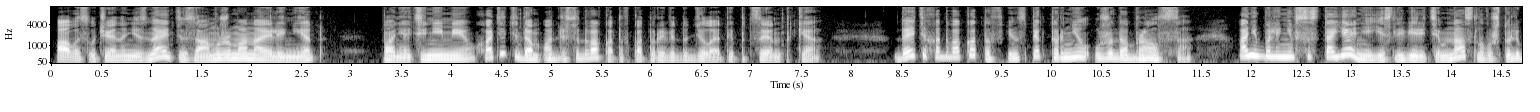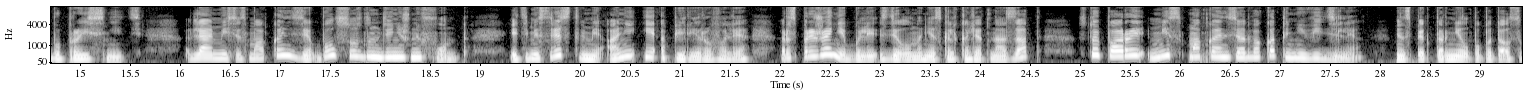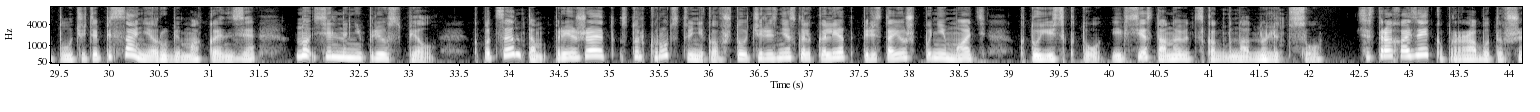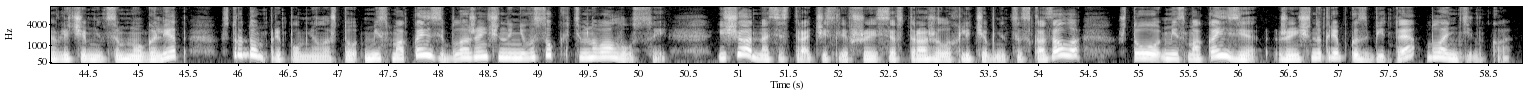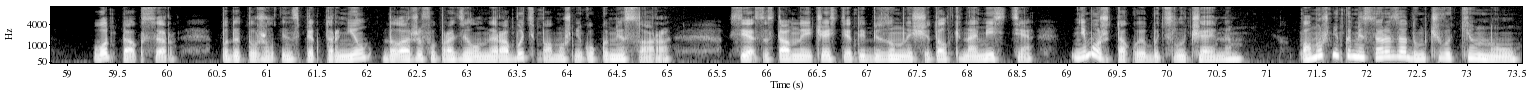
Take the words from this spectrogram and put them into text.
«А вы, случайно, не знаете, замужем она или нет?» Понятия не имею. Хотите, дам адрес адвокатов, которые ведут дела этой пациентки? До этих адвокатов инспектор Нил уже добрался. Они были не в состоянии, если верить им на слово, что-либо прояснить. Для миссис Маккензи был создан денежный фонд. Этими средствами они и оперировали. Распоряжения были сделаны несколько лет назад. С той поры мисс Маккензи адвокаты не видели. Инспектор Нил попытался получить описание Руби Маккензи, но сильно не преуспел. К пациентам приезжает столько родственников, что через несколько лет перестаешь понимать, кто есть кто, и все становятся как бы на одно лицо. Сестра-хозяйка, проработавшая в лечебнице много лет, с трудом припомнила, что мисс Маккензи была женщиной невысокой, темноволосой. Еще одна сестра, числившаяся в сторожилах лечебницы, сказала, что мисс Маккензи – женщина крепко сбитая, блондинка. «Вот так, сэр», – подытожил инспектор Нил, доложив о проделанной работе помощнику комиссара. «Все составные части этой безумной считалки на месте. Не может такое быть случайным». Помощник комиссара задумчиво кивнул.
